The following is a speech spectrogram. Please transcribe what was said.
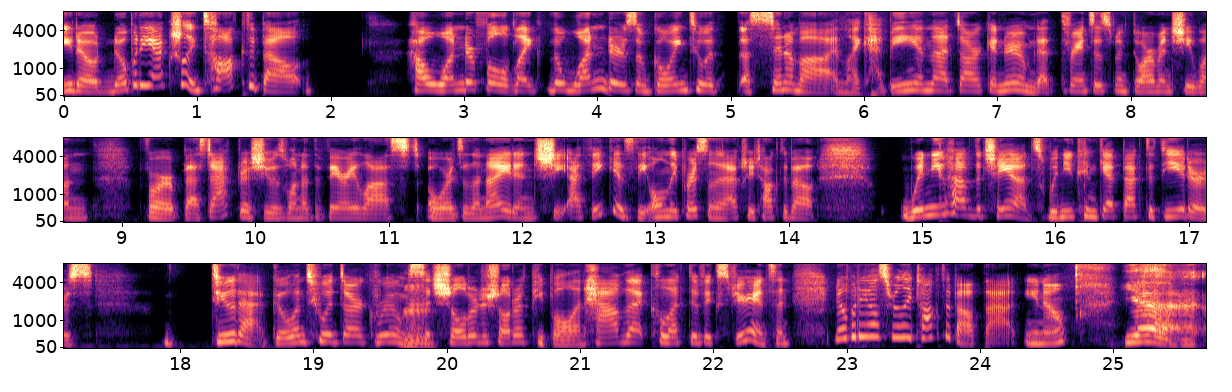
you know, nobody actually talked about how wonderful, like the wonders of going to a, a, cinema and like being in that darkened room. That Frances McDormand, she won for Best Actress. She was one of the very last awards of the night, and she, I think, is the only person that actually talked about when you have the chance, when you can get back to theaters, do that. Go into a dark room, mm. sit shoulder to shoulder with people, and have that collective experience. And nobody else really talked about that, you know? Yeah,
